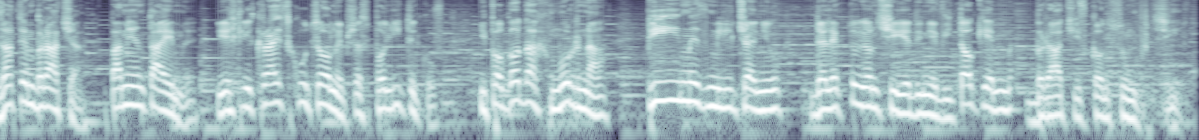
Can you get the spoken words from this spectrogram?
Zatem, bracia, pamiętajmy, jeśli kraj skłócony przez polityków i pogoda chmurna, pijmy w milczeniu, delektując się jedynie witokiem braci w konsumpcji.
